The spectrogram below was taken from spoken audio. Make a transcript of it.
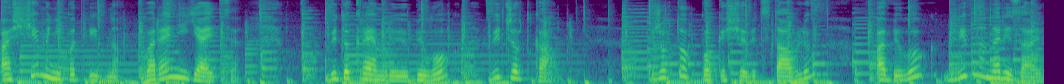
А ще мені потрібно варені яйця. Відокремлюю білок від жовтка. Жовток поки що відставлю, а білок дрібно нарізаю.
